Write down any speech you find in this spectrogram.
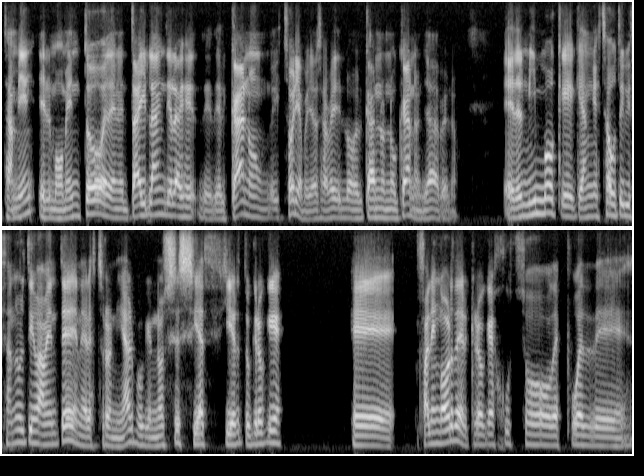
también el momento en el timeline de la, de, del canon de historia, pues ya sabéis, lo del canon no canon ya, pero es el mismo que, que, han estado utilizando últimamente en Electroniar, porque no sé si es cierto, creo que eh, Fallen Order creo que es justo después de,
